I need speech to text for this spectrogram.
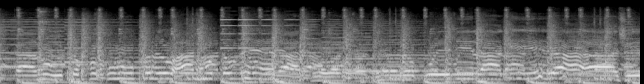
એકાનું ટપકું કરવાનું તમે રાખો. નજર કોઈની લાગી જાશે.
